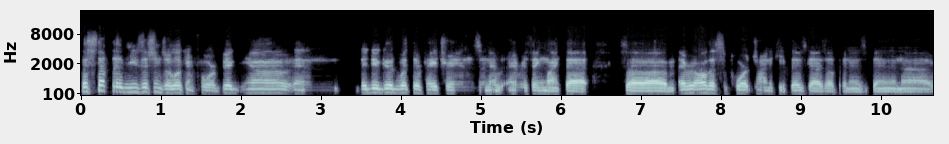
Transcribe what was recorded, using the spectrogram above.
the stuff that musicians are looking for. Big, you know, and they do good with their patrons and everything like that. So um, every all the support trying to keep those guys open has been uh,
